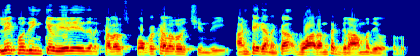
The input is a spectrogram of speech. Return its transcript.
లేకపోతే ఇంకా వేరే ఏదైనా కలర్స్ ఒక కలర్ వచ్చింది. అంటే గనక వారంతా గ్రామ దేవతలు.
